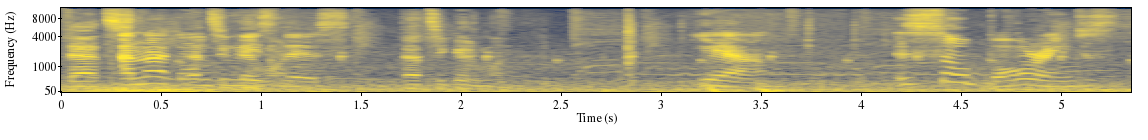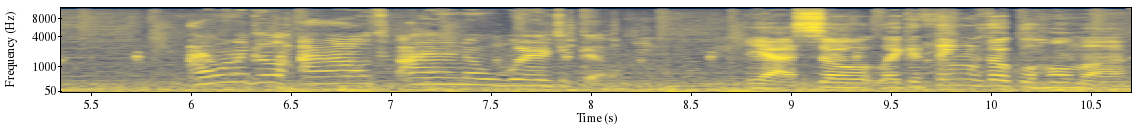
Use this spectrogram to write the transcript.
That's I'm not going to miss one. this. That's a good one. Yeah. It's so boring. Just I want to go out. I don't know where to go. Yeah, so like a thing with Oklahoma,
